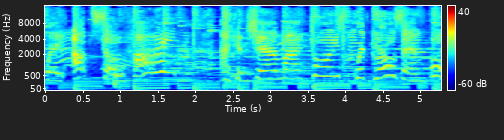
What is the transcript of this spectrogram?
way up so high. I can share my toys with girls and boys,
